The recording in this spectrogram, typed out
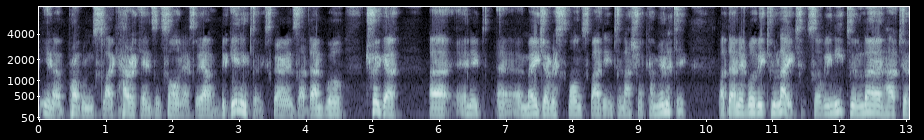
you know, problems like hurricanes and so on, as we are beginning to experience that, then will trigger uh, a major response by the international community. But then it will be too late. So we need to learn how to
